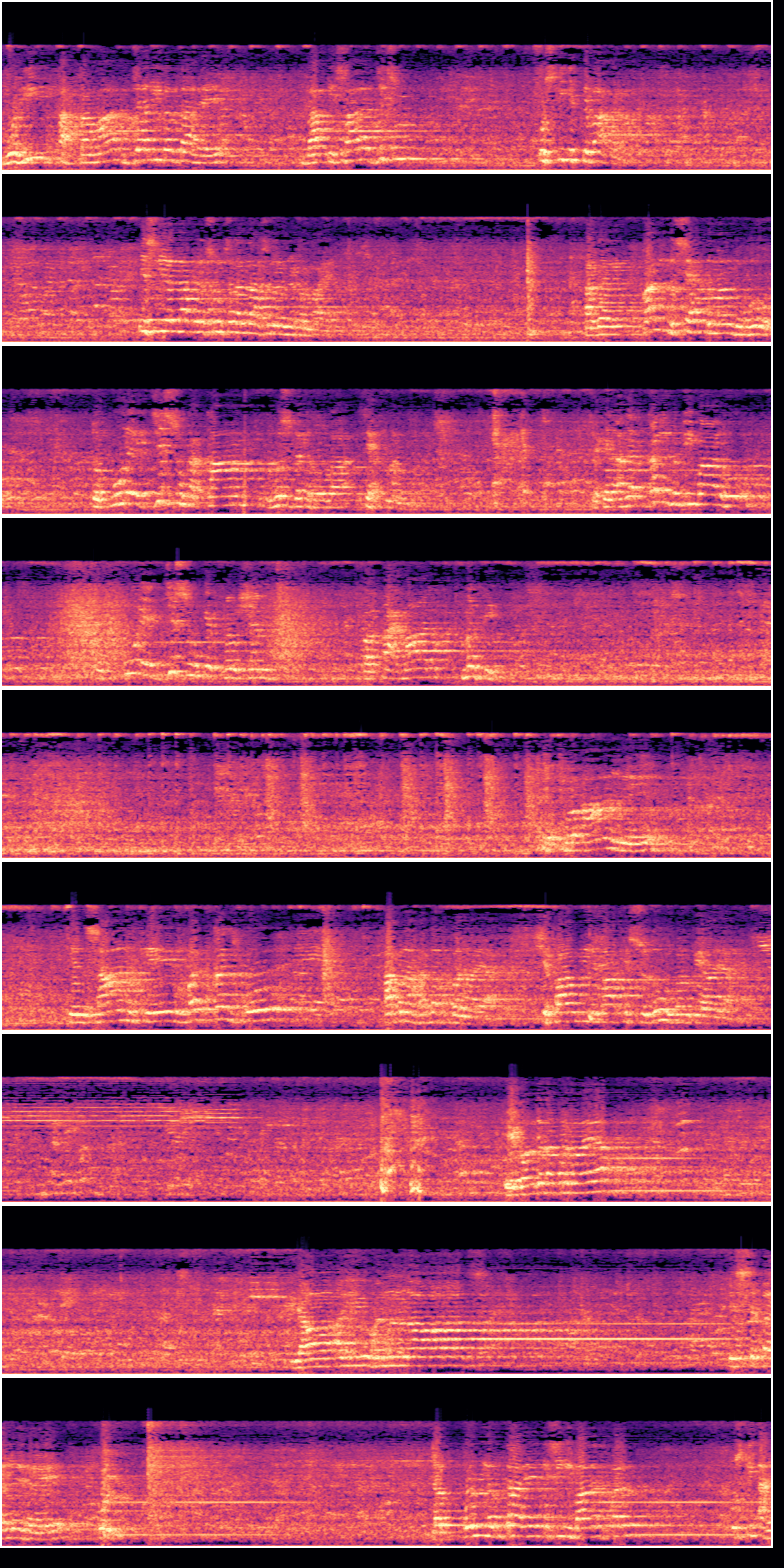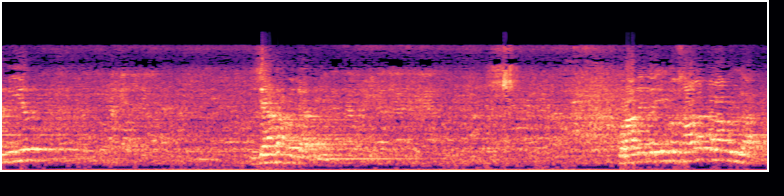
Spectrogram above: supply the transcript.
وہی احکامات جاری کرتا ہے۔ باقی سارا جسم اس کی اتباع کرتا ہے۔ اس لیے اللہ کے رسول صلی اللہ علیہ وسلم نے فرمایا اگر قلب صحت مند ہو تو پورے جسم کا کام مثبت ہوگا، صحت مند ہوگا۔ لیکن اگر قلب بیمار ہو تو پورے جسم کے فنکشن اور اعمال منفی ہوگا قرآن نے انسان کے مرکز کو اپنا ہدف بنایا شفا لما کے سدور بن کے آیا ایک اور جگہ پر بنایا یا ایوہ الناس اس سے پہلے ہے کل جب پل لگتا ہے کسی عبادت پر اس کی اہمیت زیادہ ہو جاتی ہے۔ قرآن کریم کو سارا کلام اللہ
